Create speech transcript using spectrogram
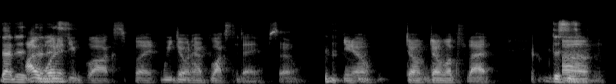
That is. I want to do blocks, but we don't have blocks today, so Mhm. you know, don't don't look for that. This is Um,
